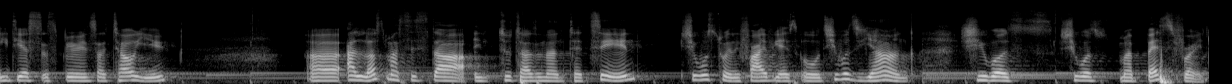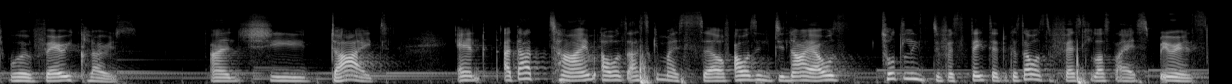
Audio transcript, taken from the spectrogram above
EDS experience, I tell you. Uh, I lost my sister in 2013. She was 25 years old. She was young. She was she was my best friend. We were very close. And she died. And at that time, I was asking myself, I was in denial. I was totally devastated because that was the first loss I experienced.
